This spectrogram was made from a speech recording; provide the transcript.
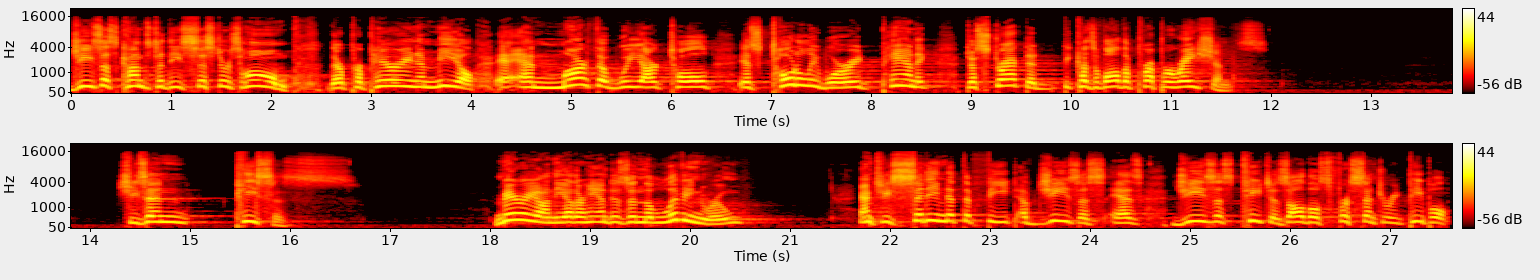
Jesus comes to these sisters' home. They're preparing a meal. And Martha, we are told, is totally worried, panicked, distracted because of all the preparations. She's in pieces. Mary, on the other hand, is in the living room and she's sitting at the feet of Jesus as Jesus teaches all those first century people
